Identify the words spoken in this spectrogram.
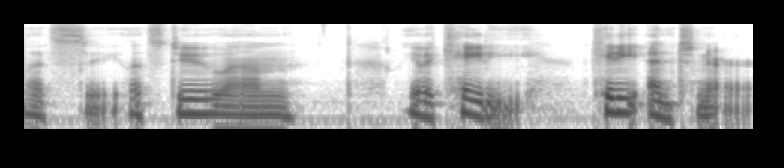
let's see. Let's do. Um, we have a Katie. Katie Entner.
